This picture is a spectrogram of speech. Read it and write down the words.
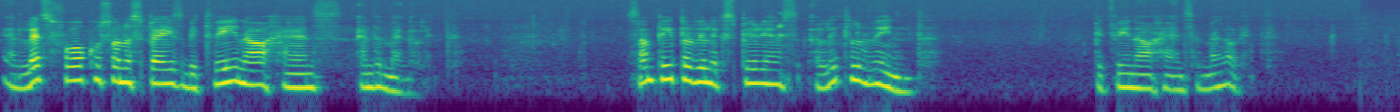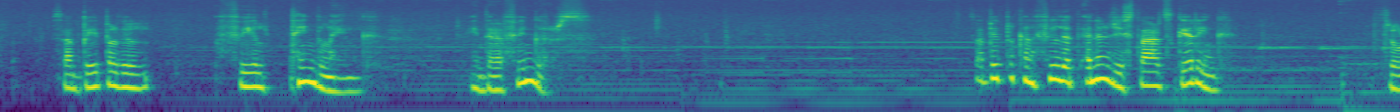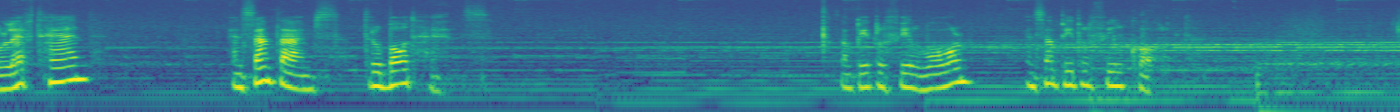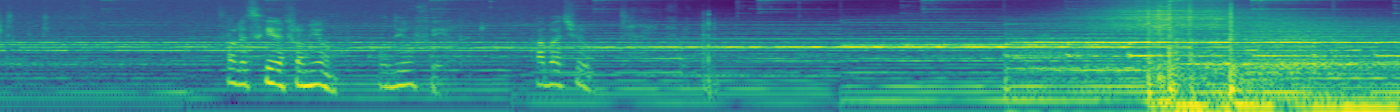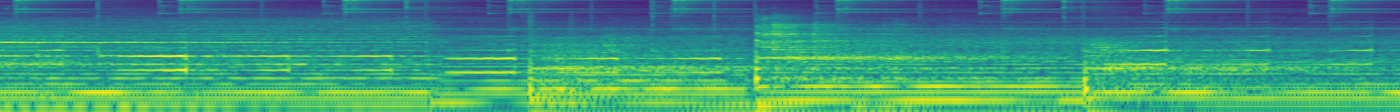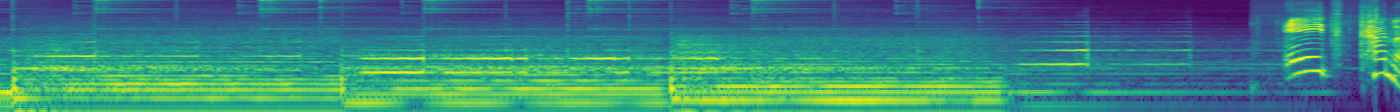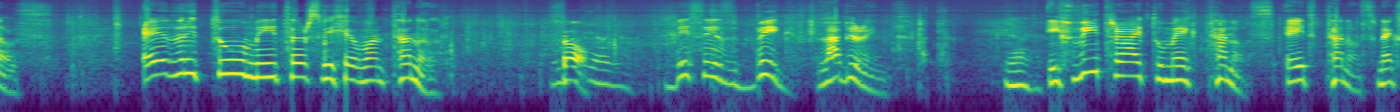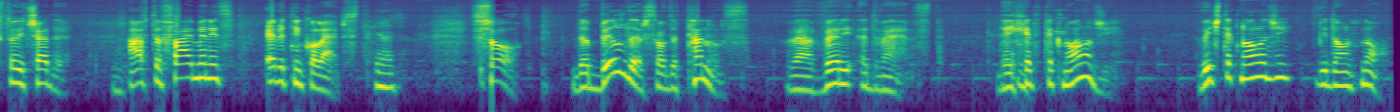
And let's focus on a space between our hands and the megalith. Some people will experience a little wind between our hands and megalith. Some people will feel tingling in their fingers. So people can feel that energy starts getting through left hand and sometimes through both hands. Some people feel warm and some people feel cold. So let's hear from you. What do you feel? How about you? Meters we have one tunnel. So this is big labyrinth. If we try to make tunnels, eight tunnels next to each other, after five minutes everything collapsed. Yes. So the builders of the tunnels were very advanced. They had technology. Which technology? We don't know.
